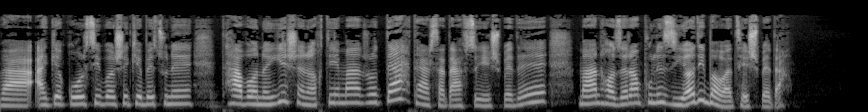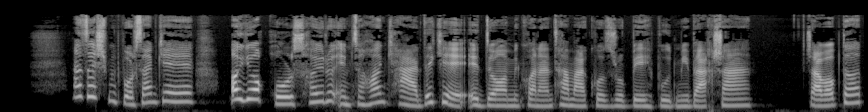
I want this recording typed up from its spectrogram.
و اگه قرصی باشه که بتونه توانایی شناختی من رو ده درصد افزایش بده من حاضرم پول زیادی بابتش بدم. ازش می‌پرسم که آیا قرص هایی رو امتحان کرده که ادعا می‌کنن تمرکز رو بهبود میبخشن؟ جواب داد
